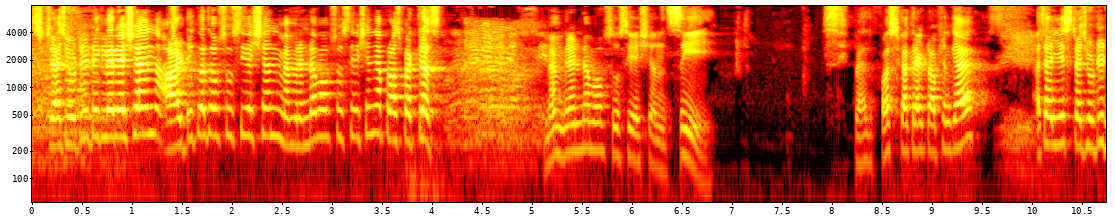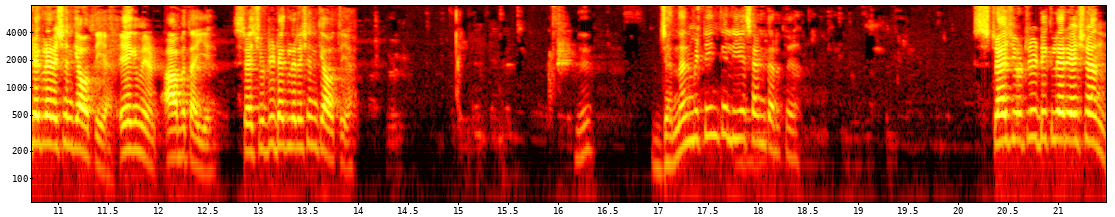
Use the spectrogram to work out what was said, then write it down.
Statutory declaration, articles of association, memorandum of association या prospectus? Memorandum of association, C. First का करेक्ट ऑप्शन क्या है. अच्छा ये स्टेचुटरी डिक्लेरेशन क्या होती है एक मिनट आप बताइए स्टेचुटरी डिक्लेरेशन क्या होती है जनरल मीटिंग के लिए सेंड करते हैं स्टेचुटरी डिक्लेरेशन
